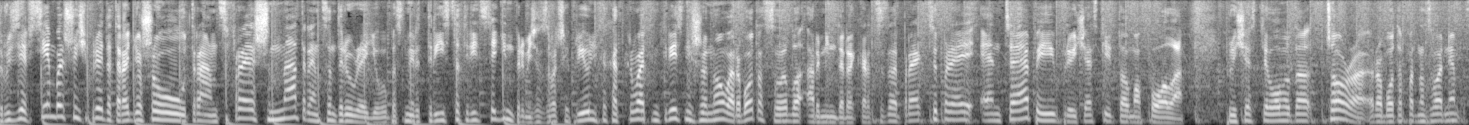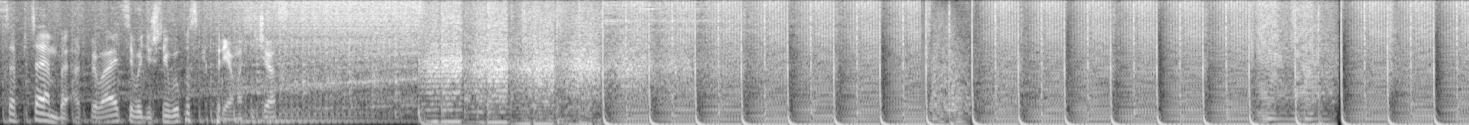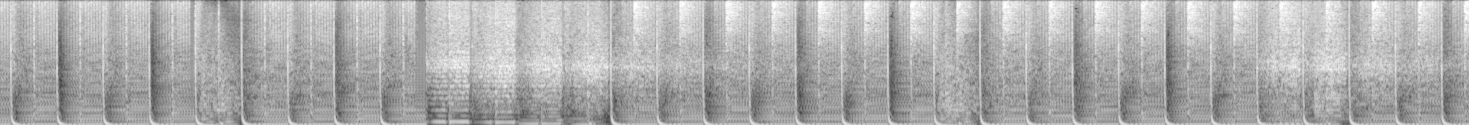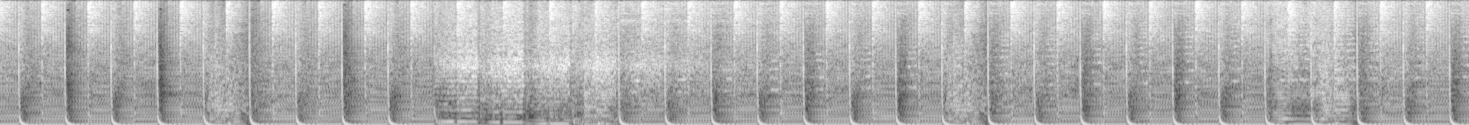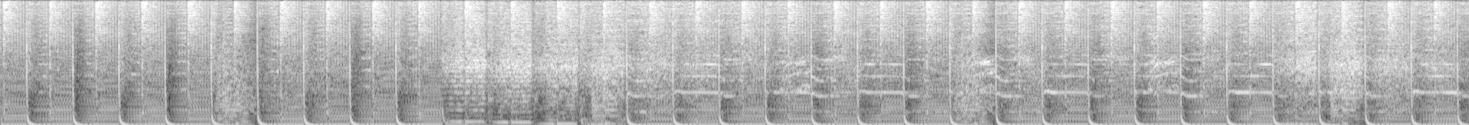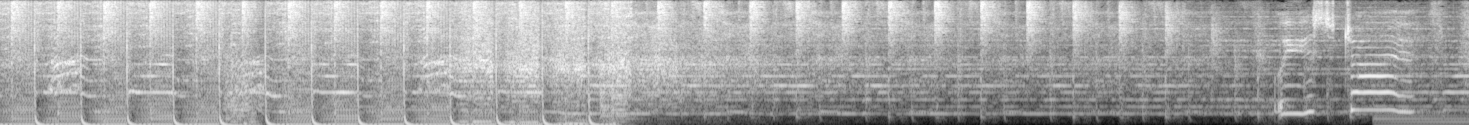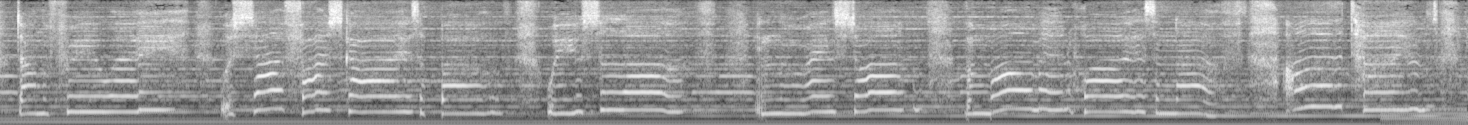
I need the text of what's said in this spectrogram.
Друзья, всем большой привет, это радиошоу Transfresh на Трансцентре Радио, выпуск номер 331. Прямо сейчас в ваших приемниках открывает интереснейшая новая работа с лейбла Arminder Records. Это проект Super and Tap и при участии Тома Фола. При участии Лондона Тора работа под названием September открывает сегодняшний выпуск прямо сейчас. Следующая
